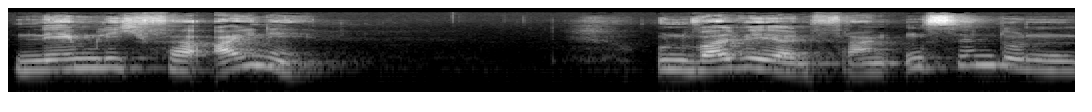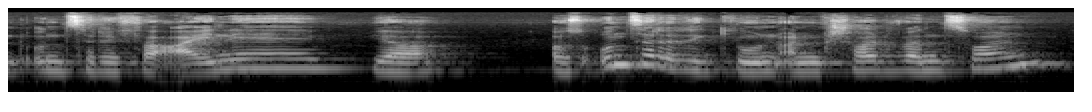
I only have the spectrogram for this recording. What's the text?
nämlich Vereine. Und weil wir ja in Franken sind und unsere Vereine ja aus unserer Region angeschaut werden sollen,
